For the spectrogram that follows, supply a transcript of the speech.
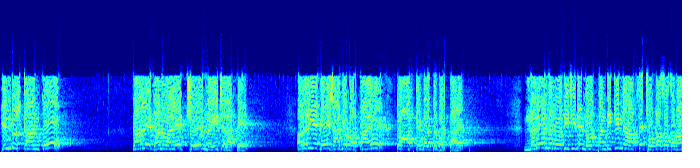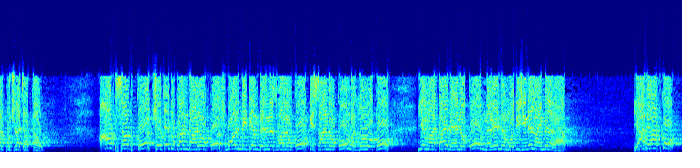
हिंदुस्तान को काले धन वाले चोर नहीं चलाते हैं। अगर ये देश आगे बढ़ता है तो आपके बल पे बढ़ता है। नरेंद्र मोदी जी ने नोटबंदी की, मैं आपसे छोटा सा सवाल पूछना चाहता हूँ। आप सबको, छोटे दुकानदारों को स्मॉल मीडियम बिज़नेस वालों को, किसानों को, मजदूरों को, ये माताएँ बहनों को नरेंद्र मोदी जी ने लाइन में लगाया। याद है आपको?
